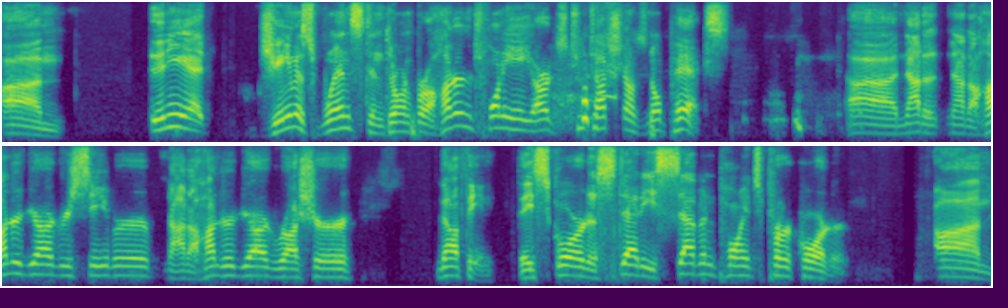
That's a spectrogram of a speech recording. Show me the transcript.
um, then you had Jameis Winston throwing for 128 yards, two touchdowns, no picks. Uh, not a not a hundred yard receiver, not a hundred yard rusher, nothing. They scored a steady seven points per quarter, um,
